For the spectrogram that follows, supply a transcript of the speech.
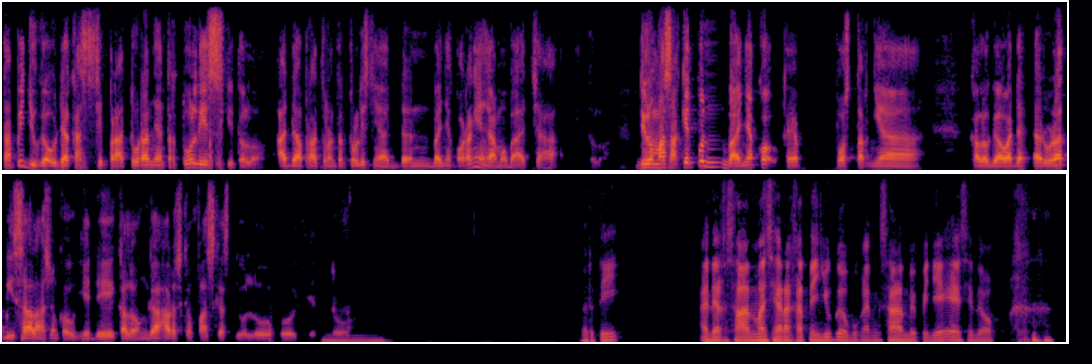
tapi juga udah kasih peraturan yang tertulis gitu loh. Ada peraturan tertulisnya dan banyak orang yang nggak mau baca gitu loh. Di rumah sakit pun banyak kok kayak posternya. Kalau gawat darurat bisa langsung ke UGD, kalau enggak harus ke Vaskes dulu gitu. Hmm. Berarti ada kesalahan masyarakatnya juga, bukan kesalahan BPJS ya dok.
